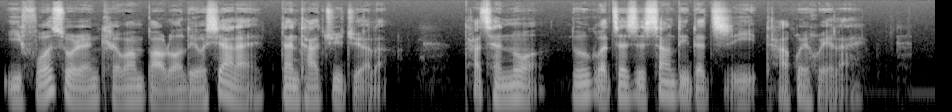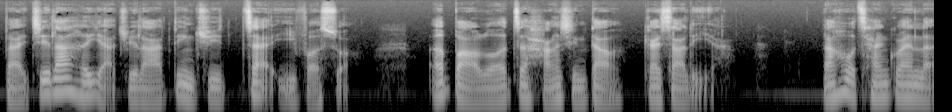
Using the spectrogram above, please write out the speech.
以弗所人渴望保罗留下来，但他拒绝了。他承诺，如果这是上帝的旨意，他会回来。百基拉和亚居拉定居在以弗所，而保罗则航行到该撒利亚。然后参观了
